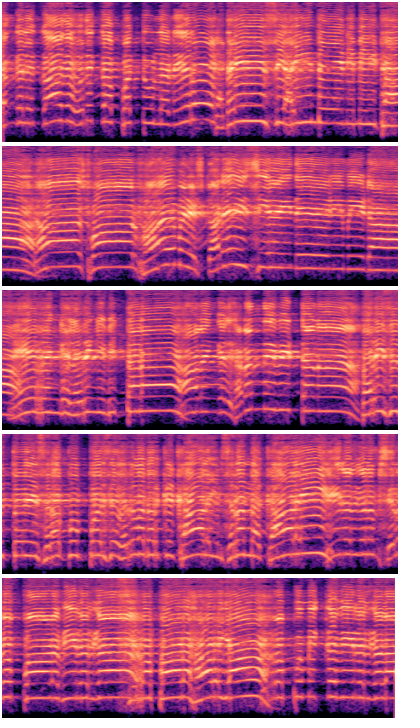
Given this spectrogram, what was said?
தங்களுக்காக ஒதுக்கப்பட்டுள்ள நேரம் கடைசி ஐந்தே நிமிடம் லாஸ்ட் ஃபார் ஃபைவ் மினிட்ஸ் கடைசி ஐந்து நிமிடம். நேரங்கள் நெருங்கி விட்டன. காலங்கள் கடந்து விட்டன. பரிசு தொகை சிறப்பு பரிசு பெறுவதற்கு காலையும் சிறந்த காலை. வீரர்களும் சிறப்பான வீரர்கள். சிறப்பான காளையா சிறப்பு மிக்க வீரர்களா?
